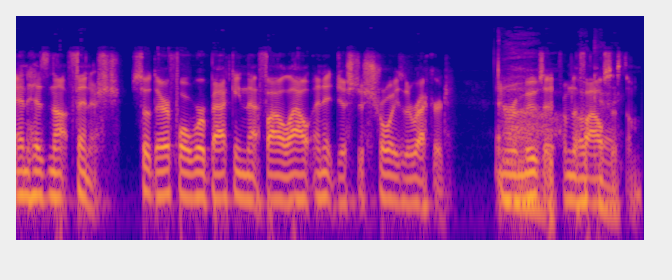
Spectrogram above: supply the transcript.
and has not finished. So therefore, we're backing that file out, and it just destroys the record and removes it from the file system.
